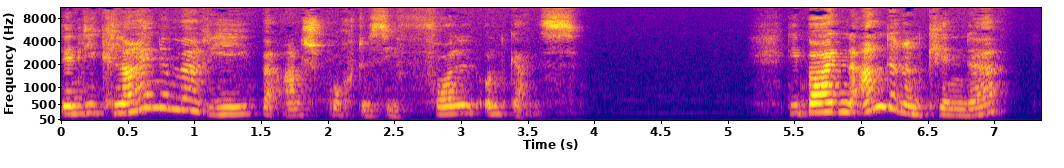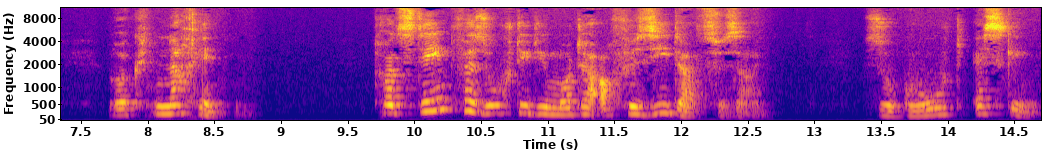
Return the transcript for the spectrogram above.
denn die kleine Marie beanspruchte sie voll und ganz. Die beiden anderen Kinder rückten nach hinten. Trotzdem versuchte die Mutter auch für sie da zu sein so gut es ging.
